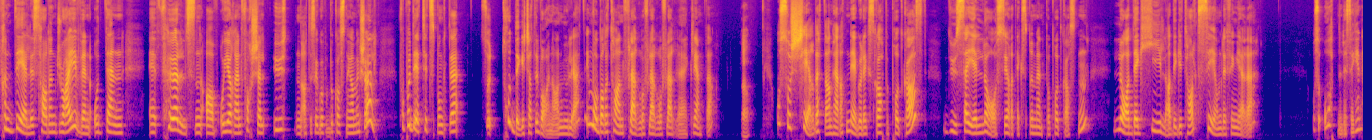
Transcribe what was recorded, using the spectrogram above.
fremdeles har den driven og den eh, følelsen av å gjøre en forskjell uten at det skal gå på bekostning av meg sjøl? For på det tidspunktet så trodde jeg ikke at det var en annen mulighet. Jeg må bare ta inn flere og flere og flere klienter. Ja. Og så skjer dette her at meg og deg skaper podkast. Du sier 'la oss gjøre et eksperiment på podkasten'. La deg heale digitalt, se om det fungerer. Og så åpner det seg en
